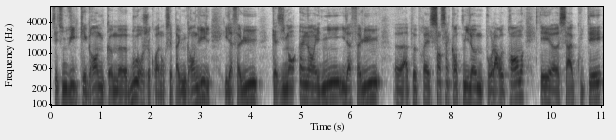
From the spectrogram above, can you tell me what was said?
c'est une ville qui est grande comme euh, Bourges, je crois, donc c'est pas une grande ville. Il a fallu quasiment un an et demi, il a fallu euh, à peu près 150 000 hommes pour la reprendre, et euh, ça a coûté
